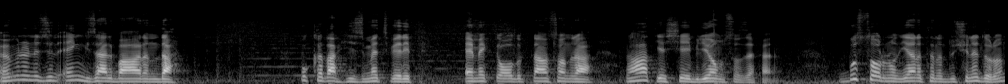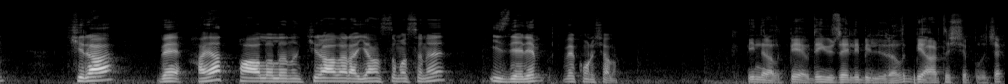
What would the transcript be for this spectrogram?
Ömrünüzün en güzel baharında bu kadar hizmet verip emekli olduktan sonra rahat yaşayabiliyor musunuz efendim? Bu sorunun yanıtını düşüne durun. Kira ve hayat pahalılığının kiralara yansımasını izleyelim ve konuşalım. 1000 liralık bir evde 151 liralık bir artış yapılacak.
